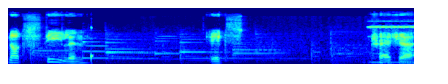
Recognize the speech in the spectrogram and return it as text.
Not stealing, it's treasure.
